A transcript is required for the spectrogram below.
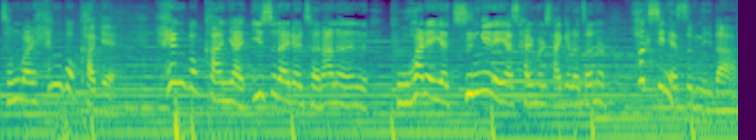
정말 행복하게 행복한 야 이스라엘을 전하는 부활의 증인의 삶을 사기로 저는 확신했습니다.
